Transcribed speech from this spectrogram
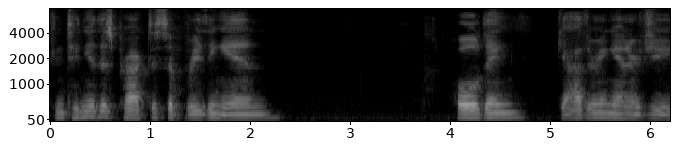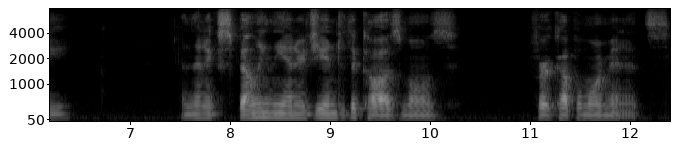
Continue this practice of breathing in, holding, gathering energy, and then expelling the energy into the cosmos for a couple more minutes.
